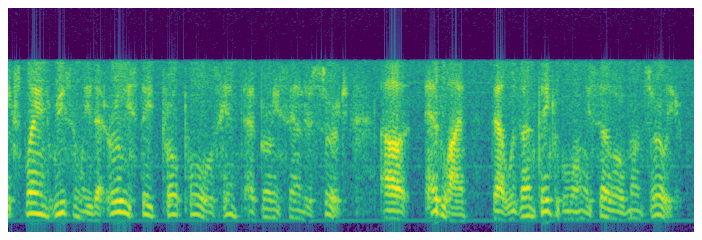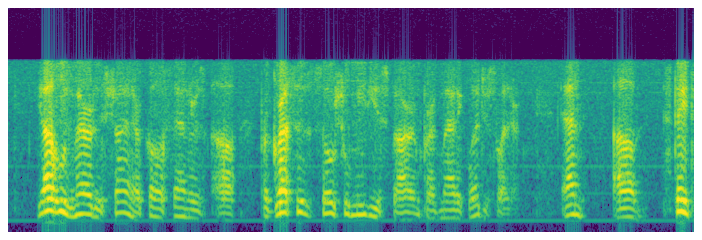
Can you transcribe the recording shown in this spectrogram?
explained recently that early state pro polls hint at Bernie Sanders' surge. Uh, headline that was unthinkable only several months earlier. Yahoo's Meredith Shiner calls Sanders a progressive social media star and pragmatic legislator, and uh, states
